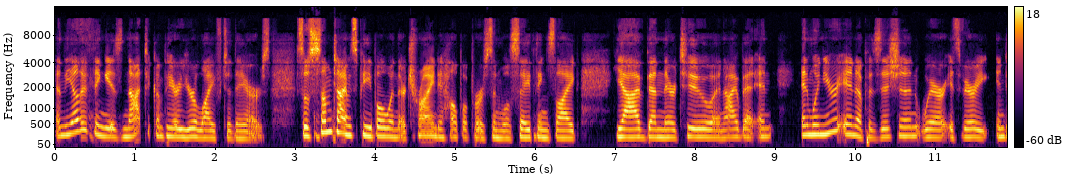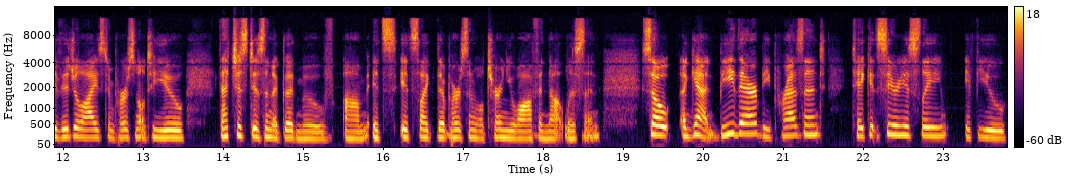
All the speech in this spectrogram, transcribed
And the other thing is not to compare your life to theirs. So sometimes people, when they're trying to help a person, will say things like, yeah, I've been there too. And I've been, and, and when you're in a position where it's very individualized and personal to you, that just isn't a good move. Um, it's it's like the person will turn you off and not listen. So again, be there, be present, take it seriously. If you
